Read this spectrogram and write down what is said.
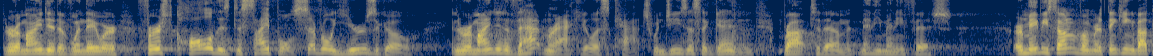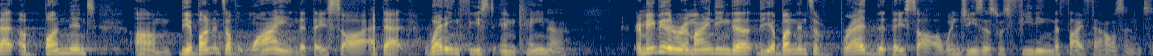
They're reminded of when they were first called as disciples several years ago. And they're reminded of that miraculous catch when Jesus again brought to them many, many fish. Or maybe some of them are thinking about that abundant, um, the abundance of wine that they saw at that wedding feast in Cana. Or maybe they're reminding the, the abundance of bread that they saw when Jesus was feeding the 5,000.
